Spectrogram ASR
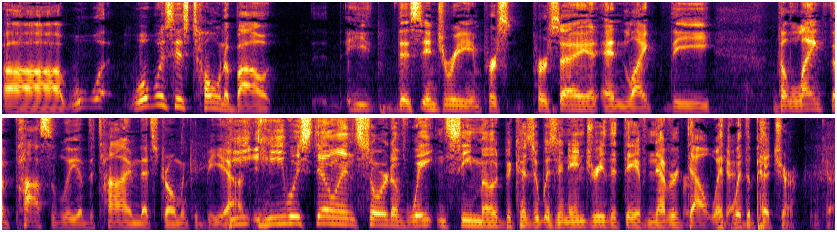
uh, what what was his tone about he this injury in per, per se, and, and like the the length of possibly of the time that Stroman could be out? He he was still in sort of wait and see mode because it was an injury that they have never dealt with Okay. with a pitcher. Okay.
